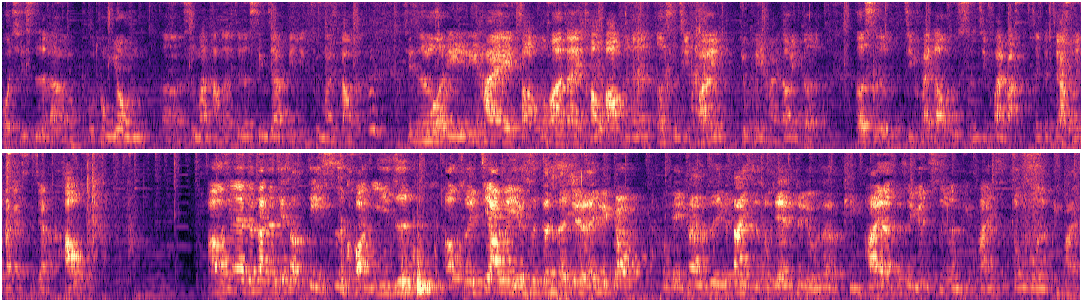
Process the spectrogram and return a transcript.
不过其实呃普通用呃是蛮好的，这个性价比就蛮高的。其实如果你厉害找的话，在淘宝可能二十几块就可以买到一个了，二十几块到五十几块吧，这个价位大概是这样。好，好，现在跟大家介绍第四款椅子。好，所以价位也是跟着越来越高。OK，看这一个袋子，首先就有个品牌了，这个是原始人品牌，是中国的品牌，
